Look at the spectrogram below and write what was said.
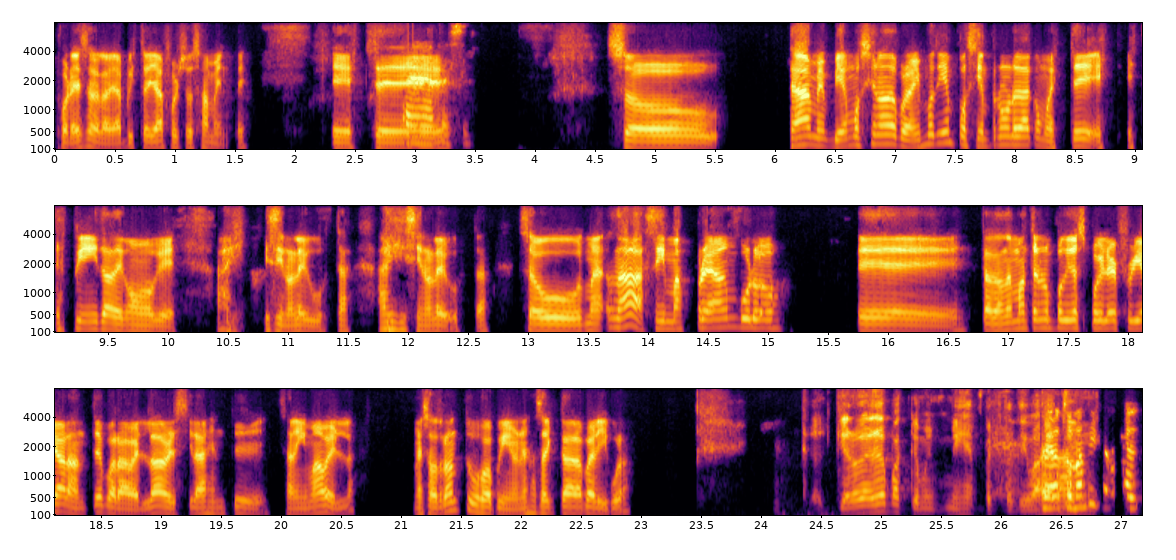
por eso la había visto ya forzosamente. Ah, Este, pues sí. So, estaba bien emocionado, pero al mismo tiempo siempre uno le da como este, este- esta espinita de como que, ay, y si no le gusta, ay, y si no le gusta. So, nada, sin más preámbulos, eh, tratando de mantener un poquito spoiler free adelante para verla, a ver si la gente se anima a verla. Mesotron, tus opiniones acerca de la película. Quiero que sepas que mi- mis expectativas Pero tú no has eran. dicho, ni el-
